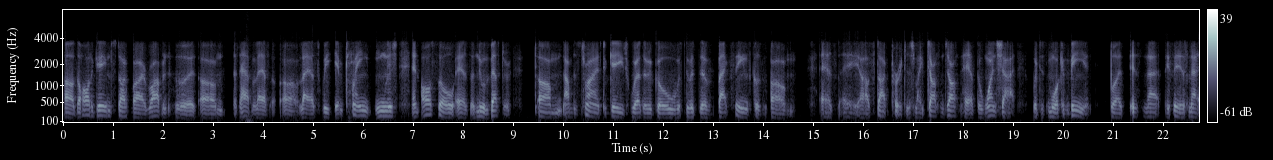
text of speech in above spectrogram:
uh, the Heart of GameStop by Robinhood um, that happened last uh, last week in plain English, and also as a new investor, um, I was trying to gauge whether to go with the, with the vaccines because um, as a uh, stock purchase, like Johnson Johnson has the one shot, which is more convenient, but it's not. They say it's not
